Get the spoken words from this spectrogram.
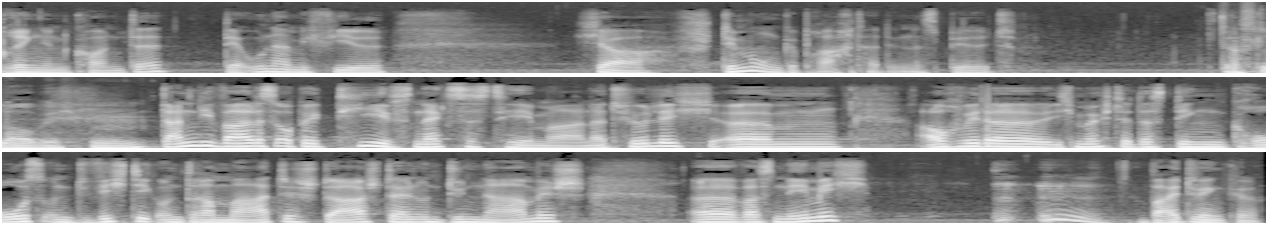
bringen konnte, der unheimlich viel ja, Stimmung gebracht hat in das Bild. Das glaube ich. Hm. Dann die Wahl des Objektivs, nächstes Thema. Natürlich ähm, auch wieder, ich möchte das Ding groß und wichtig und dramatisch darstellen und dynamisch. Äh, was nehme ich? Weitwinkel.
